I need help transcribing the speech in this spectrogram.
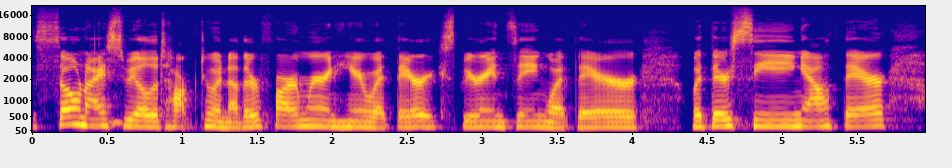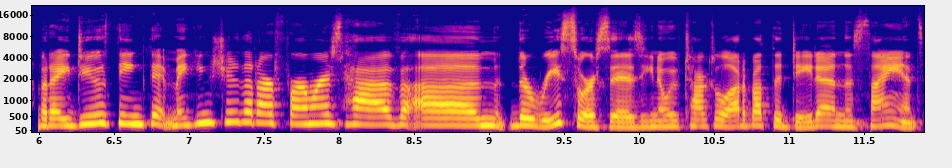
so nice to be able to talk to another farmer and hear what they're experiencing, what they're what they're seeing out there. But I do think that making sure that our farmers have um, the resources. You know, we've talked a lot about the data and the science,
